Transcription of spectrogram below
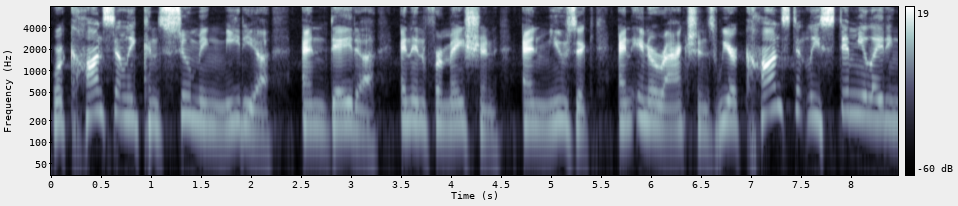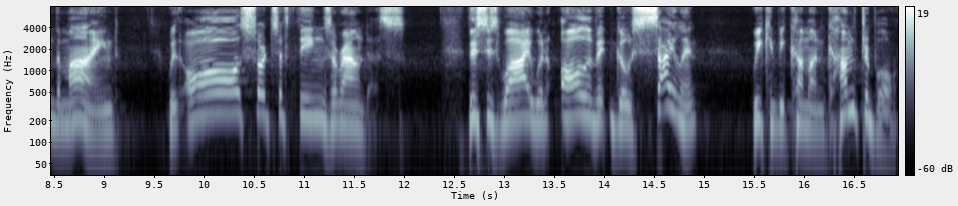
We're constantly consuming media and data and information and music and interactions. We are constantly stimulating the mind with all sorts of things around us. This is why, when all of it goes silent, we can become uncomfortable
